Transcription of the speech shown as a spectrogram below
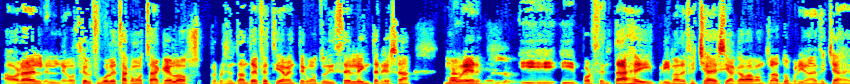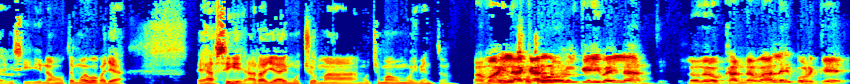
ahora el, negocio del fútbol está como está, que los representantes, efectivamente, como tú dices, le interesa mover y, porcentaje y prima de fichaje. Si acaba contrato, prima de fichaje. Y si no, te muevo para allá. Es así, ahora ya hay mucho más, mucho más movimiento. Vamos a ir a Carlos lo que iba a ir antes lo de los carnavales, porque,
